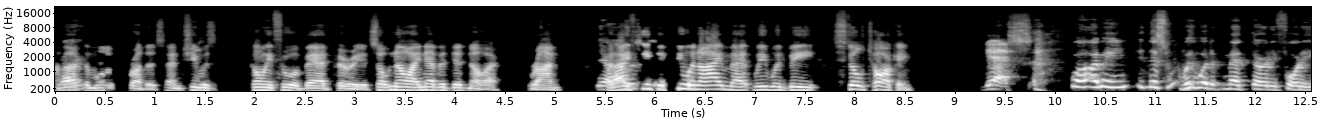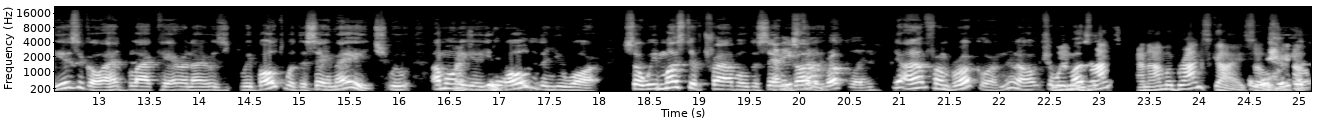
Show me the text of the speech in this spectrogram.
about right. the Marx Brothers, and she was going through a bad period. So no, I never did know her, Ron. Yeah, but I, was- think if you and I met, we would be still talking. Yes. Well, I mean, this we would have met 30, 40 years ago. I had black hair and I was we both were the same age. We, I'm only That's a year older than you are. So we must have traveled the same And he's gutters. from Brooklyn. Yeah, I'm from Brooklyn, you know. So we I'm must Bronx, and I'm a Bronx guy. So you know,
